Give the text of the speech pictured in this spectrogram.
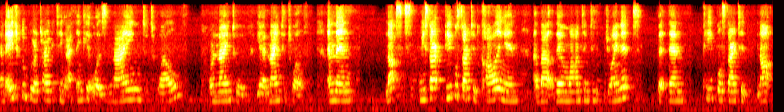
And age group we were targeting, I think it was nine to twelve, or nine to yeah nine to twelve, and then lots we start people started calling in about them wanting to join it, but then people started not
